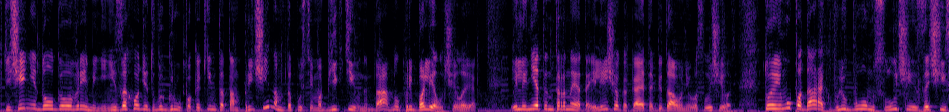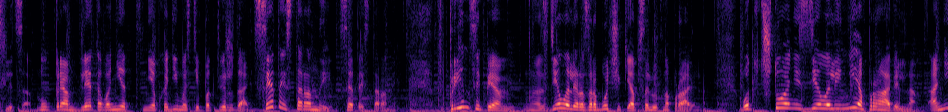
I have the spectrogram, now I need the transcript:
в течение долгого времени не заходит в игру по каким-то там причинам, допустим, объективным, да, ну, приболел человек, или нет интернета, или еще какая-то беда у него случилась, то ему подарок в любом случае зачислится. Ну, прям для этого нет необходимости подтверждать. С этой стороны, с этой стороны, в принципе, сделали разработчики абсолютно правильно. Вот что они сделали неправильно? Они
